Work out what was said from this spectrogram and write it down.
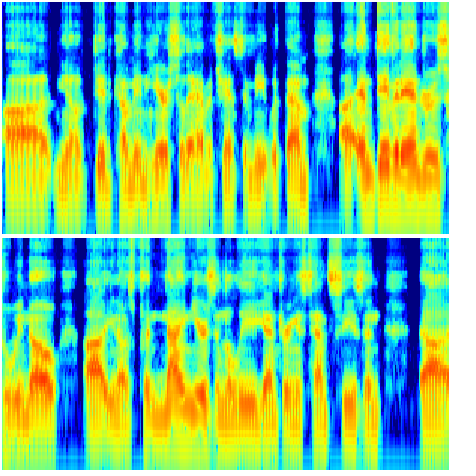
uh, you know did come in here, so they have a chance to meet with them. and David Andrews, who we know, you know, has put nine years in the league, entering his tenth season uh,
